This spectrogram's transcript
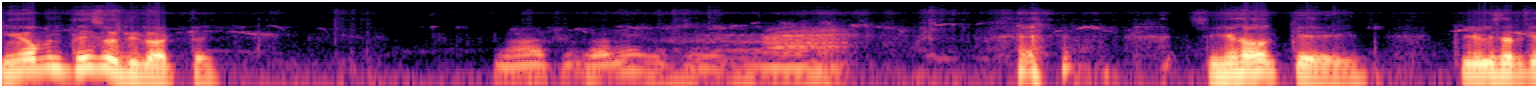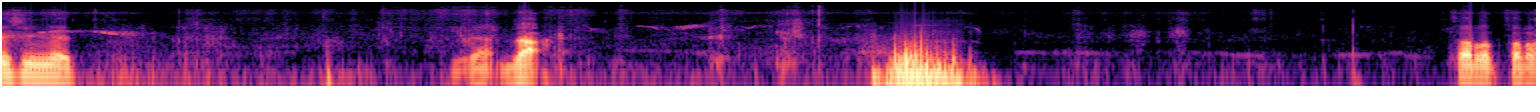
शिंगा पण तेच होती वाटतं शिंगा ओके. केळीसारखे शिंग आहेत. या, जा. चला चला.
